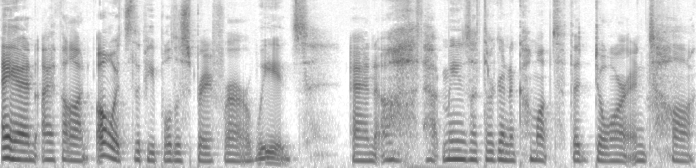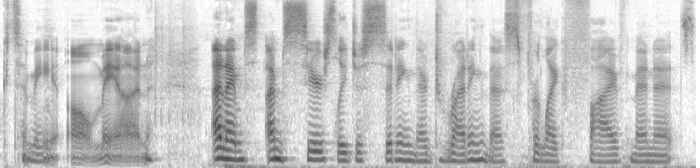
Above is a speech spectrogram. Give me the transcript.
And I thought, oh, it's the people to spray for our weeds. And oh, that means that they're gonna come up to the door and talk to me. Oh man. And I'm I'm seriously just sitting there dreading this for like five minutes.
